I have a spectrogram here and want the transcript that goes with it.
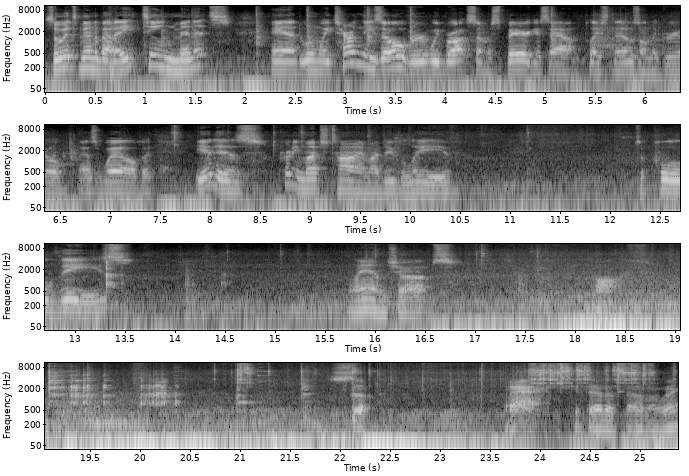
So it's been about 18 minutes, and when we turn these over, we brought some asparagus out and placed those on the grill as well. But it is pretty much time, I do believe, to pull these lamb chops off. So, ah, get that up out of my way.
